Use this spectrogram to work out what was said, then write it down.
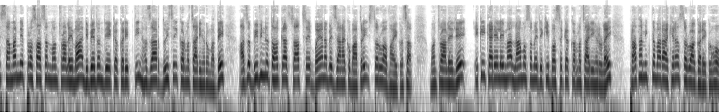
सामान्य प्रशासन मन्त्रालयमा निवेदन दिएका करिब तीन हजार दुई सय कर्मचारीहरूमध्ये आज विभिन्न तहका सात सय बयानब्बे जनाको मात्रै सरुवा भएको छ। मन्त्रालयले एकै कार्यालयमा लामो समयदेखि बसेका कर्मचारीहरूलाई प्राथमिकतामा राखेर सरुवा गरेको हो।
